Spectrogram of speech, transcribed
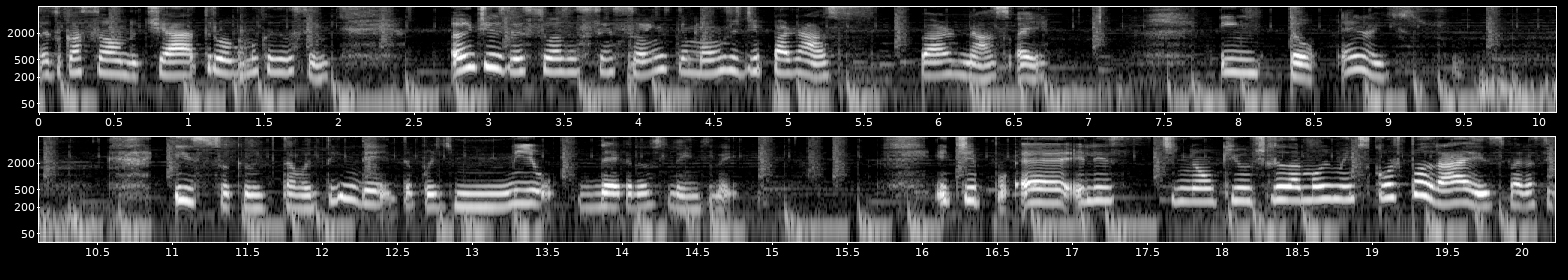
educação do teatro, alguma coisa assim. Antes de suas ascensões de monge de Parnaso. Parnaso, é. Então, era isso. Isso que eu tentava entender depois de mil décadas lendo daí. E tipo, é, eles tinham que utilizar movimentos corporais para se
